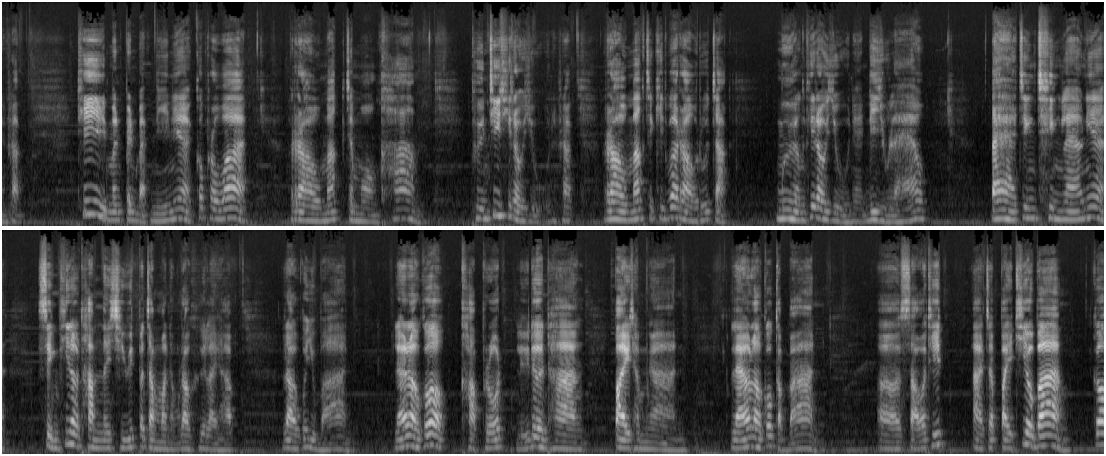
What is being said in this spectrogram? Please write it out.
นะครับ ที่มันเป็นแบบนี้เนี่ยก็เพราะว่าเรามักจะมองข้ามพื้นที่ที่เราอยู่นะครับ เรามักจะคิดว่าเรารู้จักเมืองที่เราอยู่เนี่ยดีอยู่แล้ว แต่จริงๆแล้วเนี่ยสิ่งที่เราทำในชีวิตประจำวันของเราคืออะไรครับ เราก็อยู่บ้าน แล้วเราก็ขับรถหรือเดินทางไปทำงาน แล้วเราก็กลับบ้านเสาร์อาทิตย์อาจจะไปเที่ยวบ้าง ก็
